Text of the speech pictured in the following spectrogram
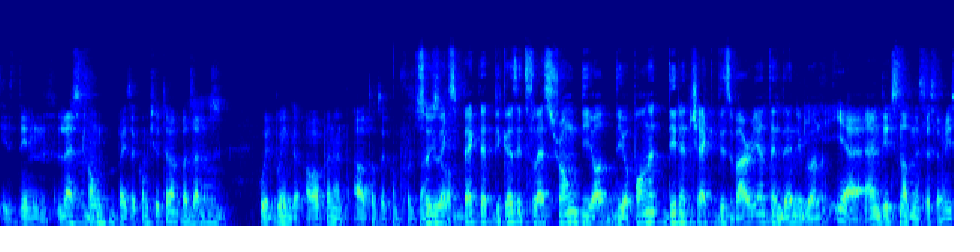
is deemed less strong mm. by the computer but that mm. Will bring our opponent out of the comfort zone So you expect that because it's less strong, the the opponent didn't check this variant, and then you're gonna. Yeah, and it's not necessarily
